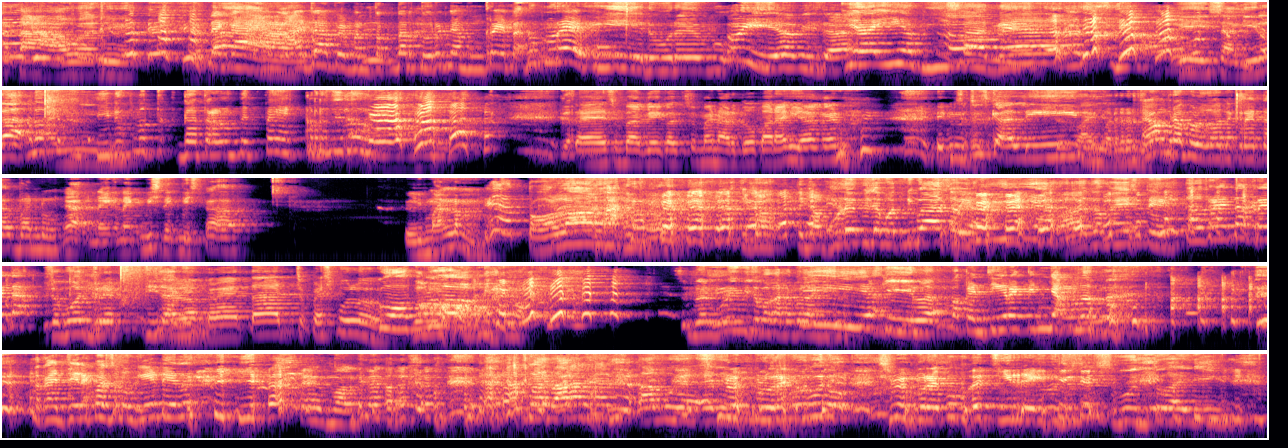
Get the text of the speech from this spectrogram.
Ketawa dia. Naik KRL aja sampai mentok ntar turun nyambung kereta dua puluh ribu. Iya dua puluh ribu. Oh iya bisa. Iya iya bisa Oh, guys. Ya, Bisa gila. lu hidup lu gak terlalu backpacker sih lu. Saya sebagai konsumen Argo Parahyangan ini lucu sekali. Emang berapa lu kalau naik kereta Bandung? Ya, naik naik bis naik bis. Lima enam. Ya tolong. Tiga tiga puluh bisa buat beli bakso ya. Iya. Bakso PST. Kalau kereta kereta Bisa buat grab Kalau sisanya. kereta cepet sepuluh. goblok. Sembilan puluh bisa makan apa lagi? Iya. Gila. Makan cirek kenyang lu. Makan cirek masuk UGD lu. Iya emang. Barangan. Tamu ya. Sembilan puluh ribu. Sembilan puluh ribu buat cireng. Sebuntu aja.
